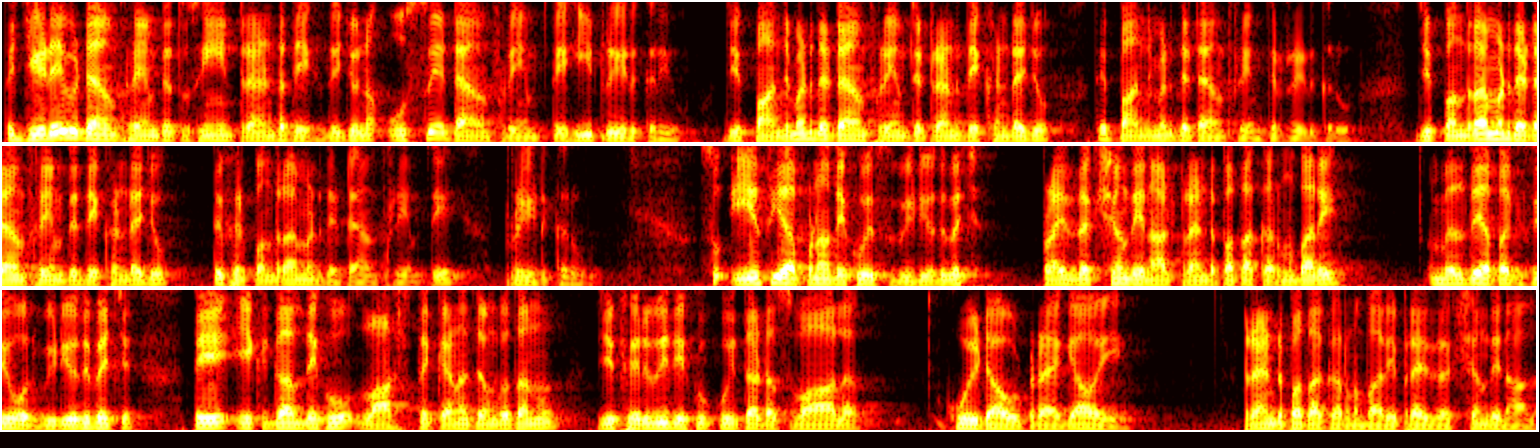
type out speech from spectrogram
ਤੇ ਜਿਹੜੇ ਵੀ ਟਾਈਮ ਫਰੇਮ ਤੇ ਤੁਸੀਂ ਟ੍ਰੈਂਡ ਦੇਖਦੇ ਜੋ ਨਾ, ਉਸੇ ਟਾਈਮ ਫਰੇਮ ਤੇ ਹੀ ਟ੍ਰੇਡ ਕਰਿਓ। ਜੇ 5 ਮਿੰਟ ਦੇ ਟਾਈਮ ਫਰੇਮ ਤੇ ਟ੍ਰੈਂਡ ਦੇਖਣ ਦੇ ਜੋ, ਤੇ 5 ਮਿੰਟ ਦੇ ਟਾਈਮ ਫਰੇਮ ਤੇ ਟ੍ਰੇਡ ਕਰੋ। ਜੇ 15 ਮਿੰਟ ਦੇ ਟਾਈਮ ਫਰੇਮ ਤੇ ਦੇਖਣ ਦੇ ਜੋ, ਤੇ ਫਿਰ 15 ਮਿੰਟ ਦੇ ਟਾਈਮ ਫਰੇਮ ਤੇ ਟ੍ਰੇਡ ਕਰੋ। ਸੋ ਇਹ ਸੀ ਆਪਣਾ ਦੇਖੋ ਇਸ ਵੀਡੀਓ ਦੇ ਵਿੱਚ ਪ੍ਰਾਈਸ ਐਕਸ਼ਨ ਦੇ ਨਾਲ ਟ੍ਰੈਂਡ ਪਤਾ ਕਰਨ ਬਾਰੇ। ਮਿਲਦੇ ਆਪਾਂ ਕਿਸੇ ਹੋਰ ਵੀਡੀਓ ਦੇ ਵਿੱਚ। ਤੇ ਇੱਕ ਗੱਲ ਦੇਖੋ ਲਾਸਟ ਤੇ ਕਹਿਣਾ ਚਾਹੂੰਗਾ ਤੁਹਾਨੂੰ, ਜੇ ਫਿਰ ਵੀ ਦੇਖੋ ਕੋਈ ਤੁਹਾਡਾ ਸਵਾਲ, ਕੋਈ ਡਾਊਟ ਰਹਿ ਗਿਆ ਹੋਏ ਟ੍ਰੈਂਡ ਪਤਾ ਕਰਨ ਬਾਰੇ ਪ੍ਰਾਈਸ ਐਕਸ਼ਨ ਦੇ ਨਾਲ,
